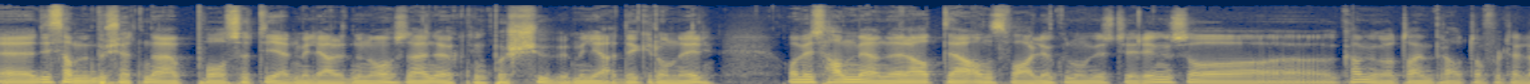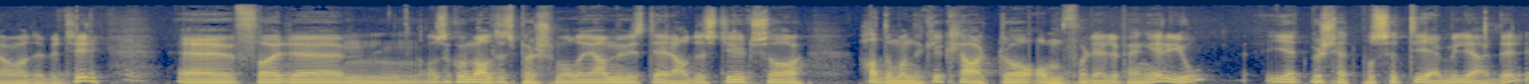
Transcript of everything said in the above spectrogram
Eh, de samme budsjettene er på 71 milliarder nå, så det er en økning på 20 milliarder kroner. Og hvis han mener at det er ansvarlig økonomisk styring, så kan vi godt ta en prat og fortelle ham hva det betyr. Eh, for, eh, og så kommer alltid spørsmålet ja, men hvis dere hadde styrt, så hadde man ikke klart å omfordele penger. Jo, i et budsjett på 71 milliarder,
